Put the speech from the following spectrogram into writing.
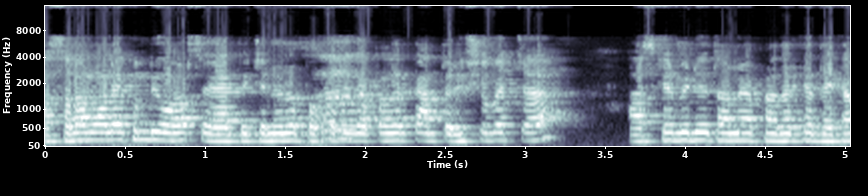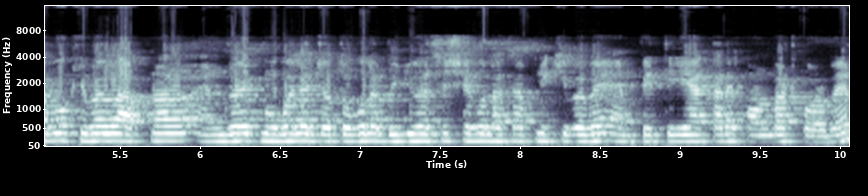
আসসালামু আলাইকুম ভিউয়ার্স হ্যাপি চ্যানেলের পক্ষ থেকে আপনাদেরকে আন্তরিক শুভেচ্ছা। আজকের ভিডিওতে আমি আপনাদেরকে দেখাবো কীভাবে আপনার অ্যান্ড্রয়েড মোবাইলে যতগুলো ভিডিও আছে সেগুলোকে আপনি কীভাবে এমপি থ্রি আকারে কনভার্ট করবেন।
